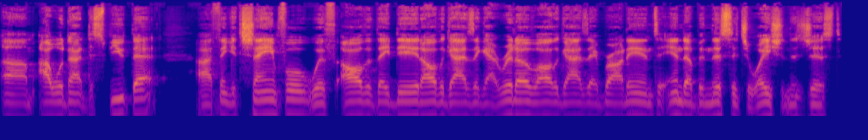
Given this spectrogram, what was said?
Um, I would not dispute that. I think it's shameful with all that they did, all the guys they got rid of, all the guys they brought in to end up in this situation is just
